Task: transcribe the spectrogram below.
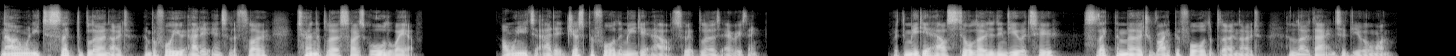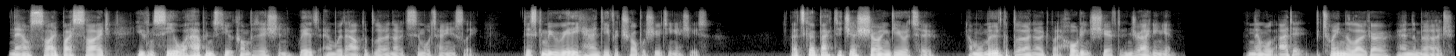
Now I want you to select the blur node, and before you add it into the flow, turn the blur size all the way up. I want you to add it just before the media out so it blurs everything. With the media out still loaded in viewer 2, Select the merge right before the blur node and load that into viewer 1. Now, side by side, you can see what happens to your composition with and without the blur node simultaneously. This can be really handy for troubleshooting issues. Let's go back to just showing viewer 2 and we'll move the blur node by holding shift and dragging it. And then we'll add it between the logo and the merge,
